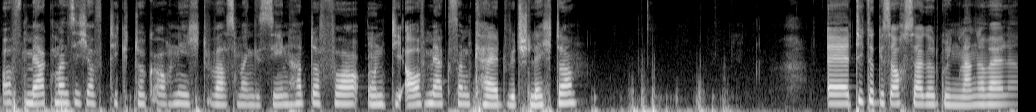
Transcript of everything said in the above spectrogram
Oft merkt man sich auf TikTok auch nicht, was man gesehen hat davor und die Aufmerksamkeit wird schlechter. Äh, TikTok ist auch sehr gut gegen Langeweile.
